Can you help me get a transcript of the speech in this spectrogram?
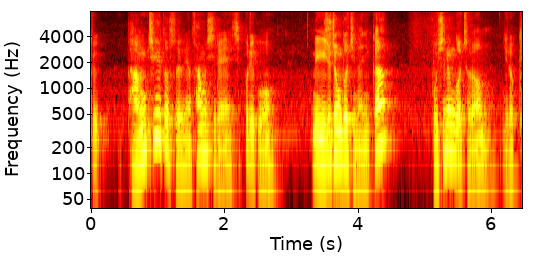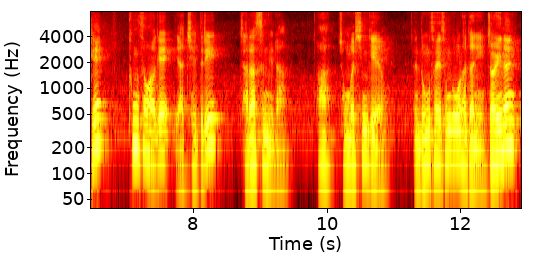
그 방치해뒀어요. 그냥 사무실에 씨 뿌리고. 근데 2주 정도 지나니까 보시는 것처럼 이렇게 풍성하게 야채들이 자랐습니다. 아 정말 신기해요. 농사에 성공을 하다니 저희는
